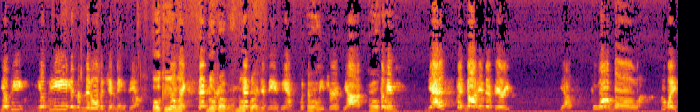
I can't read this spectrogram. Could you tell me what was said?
you'll be, you'll be in the middle of a gymnasium. Okay, So no, like center, no problem, no problem. gymnasium with the Oh. bleachers, yeah. So Okay. it's, yes, but not in a very, yeah, formal, like,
